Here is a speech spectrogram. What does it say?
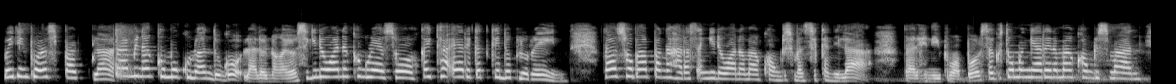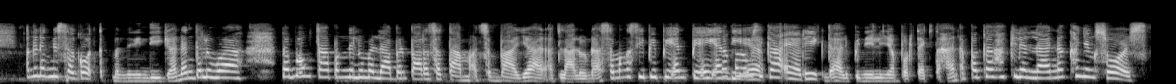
Waiting for a spark plug. Dami na ang kumukulo ang dugo lalo na ngayon sa ginawa ng Kongreso kay Ka Eric at kay Doc Lorraine. Dahil sobrang pangaharas ang ginawa ng mga congressman sa kanila. Dahil hindi pumabor sa gustong mangyari ng mga congressman, ang nagnisagot at maninindigan ng dalawa na buong tapang na lumalaban para sa tama at sa bayan at lalo na sa mga CPP, NPA, NDF. Nakulong si Ka Eric dahil pinili niyang protektahan ang pagkakakilanlan ng kanyang source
